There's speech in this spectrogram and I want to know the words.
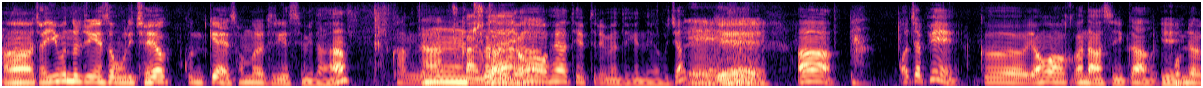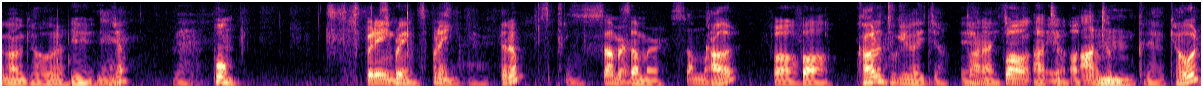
아, 자 이분들 중에서 우리 재혁 군께 선물을 드리겠습니다. 축하합니다. 음, 축하합니다. 축하해요. 영어 회화 테이프 드리면 되겠네요, 그죠? 예. 예. 아, 어차피 그 영어가 나왔으니까 예. 봄, 여름, 가을, 겨울, 예. 네. 그죠? 네. 봄, Spring, Spring, spring, 여름, spring Summer. summer, 가을. fall, fall, 가을은 두 개가 있죠. 예. 또 하나 있죠. fall, autumn. 예, autumn. 음, 그래. 겨울,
